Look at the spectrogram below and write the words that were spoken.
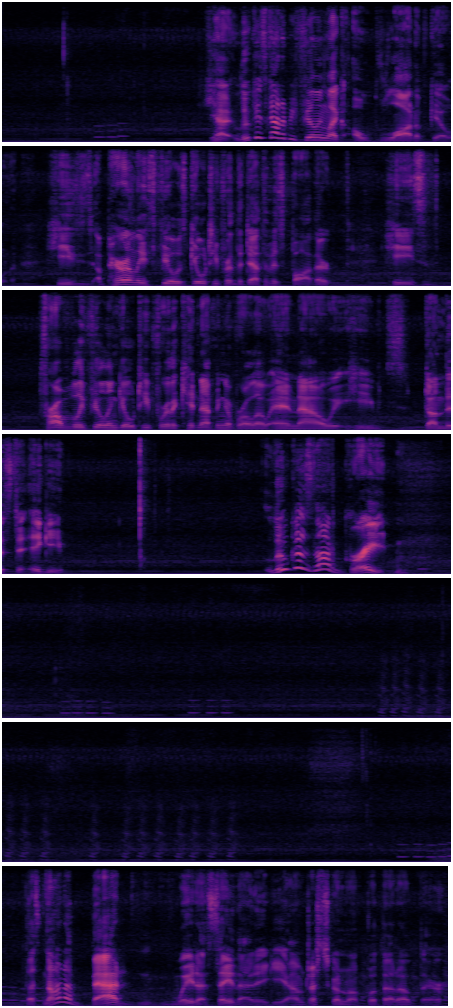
Yeah, Luka's got to be feeling like a lot of guilt. He apparently feels guilty for the death of his father. He's probably feeling guilty for the kidnapping of Rolo, and now he's done this to Iggy. Luka's not great. That's not a bad way to say that, Iggy. I'm just gonna put that out there.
